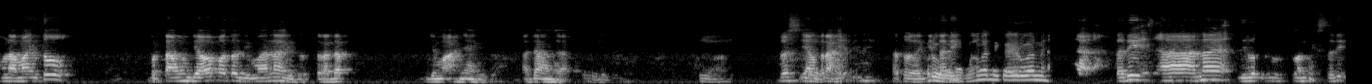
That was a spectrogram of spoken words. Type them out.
ulama itu bertanggung jawab atau gimana gitu terhadap jemaahnya gitu ada nggak? Gitu. Ya. terus yang terakhir ini satu lagi Aduh, tadi. banget nih Kak Irwan ya, tadi uh, nah di luar konteks tadi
